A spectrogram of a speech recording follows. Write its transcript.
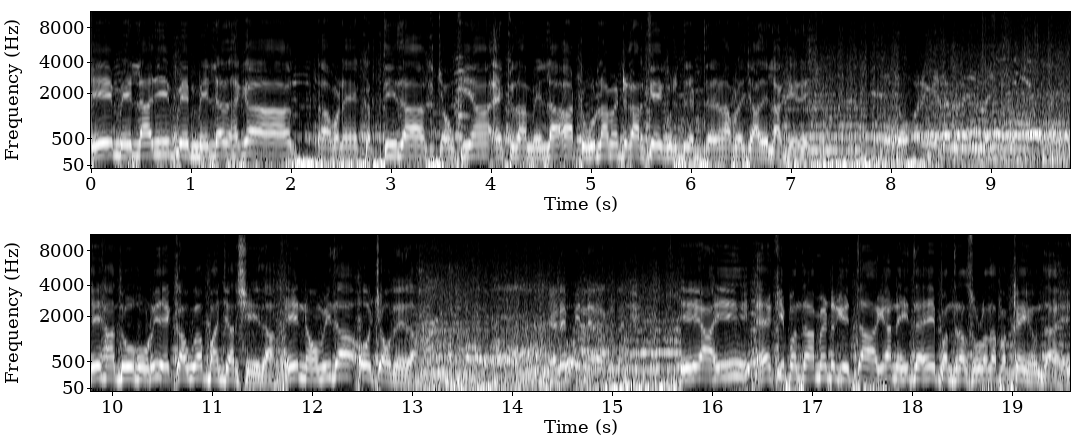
ਇਹ ਮੇਲਾ ਜੀ, ਇਹ ਮੇਲਾ ਹੈਗਾ, ਆਪਣੇ 31 ਦਾ ਚੌਂਕੀਆਂ, ਇੱਕ ਦਾ ਮੇਲਾ। ਆ ਟੂਰਨਾਮੈਂਟ ਕਰਕੇ ਕੁਝ ਦਿਨ ਆਪਣੇ ਜ਼ਿਆਦਾ ਲੱਗੇ ਦੇ ਦੋ ਵਾਰੀ ਮੇਲਾ ਇਹ ਹਾਂ, ਦੋ ਹੋਣੀ, ਇੱਕ ਆਊਗਾ 5006 ਦਾ। ਇਹ 9ਵੀਂ ਦਾ, ਉਹ 14 ਦਾ। ਕਿਹੜੇ ਮਹੀਨੇ ਦਾ ਜੀ? ਇਹ ਆਹੀ, ਇਹ ਕੀ 15 ਮਿੰਟ ਕੀਤਾ ਆ ਗਿਆ, ਨਹੀਂ ਤਾਂ ਇਹ 15 16 ਦਾ ਪੱਕਾ ਹੀ ਹੁੰਦਾ ਇਹ।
